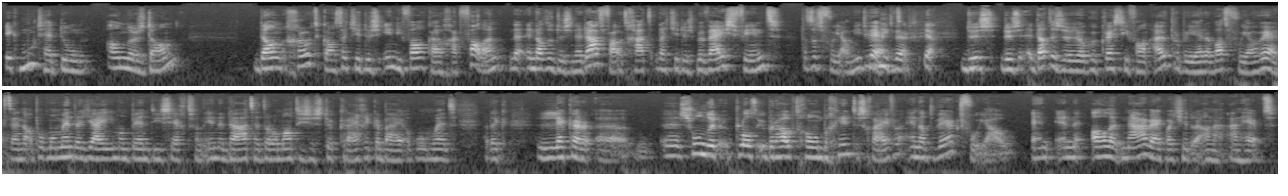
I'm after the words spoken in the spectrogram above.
ik moet het doen anders dan... dan grote kans dat je dus in die valkuil gaat vallen. En dat het dus inderdaad fout gaat. Dat je dus bewijs vindt dat het voor jou niet werkt. Niet werkt, ja. Dus, dus dat is dus ook een kwestie van uitproberen wat voor jou werkt. En op het moment dat jij iemand bent die zegt van inderdaad, het romantische stuk krijg ik erbij. Op het moment dat ik lekker eh, eh, zonder plot überhaupt gewoon begin te schrijven. En dat werkt voor jou. En, en al het nawerk wat je eraan aan hebt,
